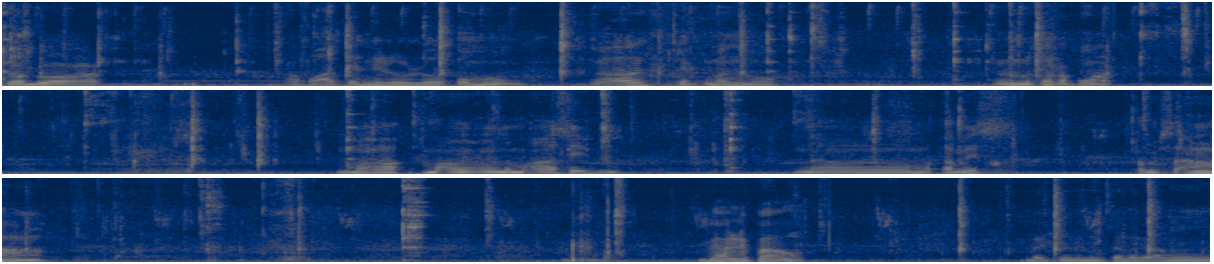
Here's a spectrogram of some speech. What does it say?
Sabi ko, ako ate niloloko mo. Ah, tikman mo. Mm, masarap nga. Ma maanghang na maasim. Na matamis. Tamis ang hang. Gali pa oh. Ito naman talaga ang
